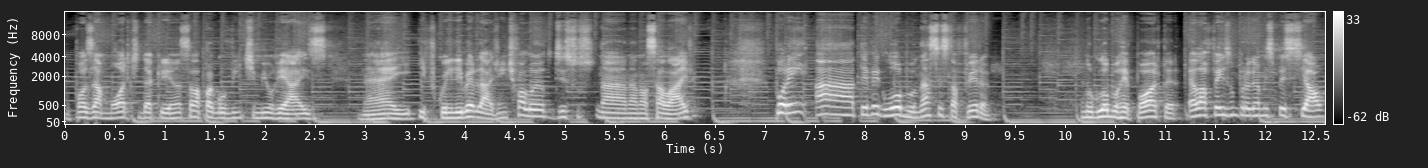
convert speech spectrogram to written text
após a morte da criança, ela pagou 20 mil reais né, e, e ficou em liberdade. A gente falou disso na, na nossa live. Porém, a TV Globo, na sexta-feira, no Globo Repórter, ela fez um programa especial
